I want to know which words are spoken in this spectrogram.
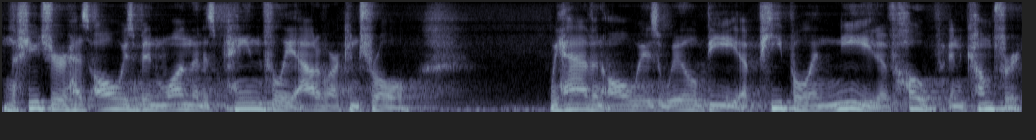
And the future has always been one that is painfully out of our control. We have and always will be a people in need of hope and comfort.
